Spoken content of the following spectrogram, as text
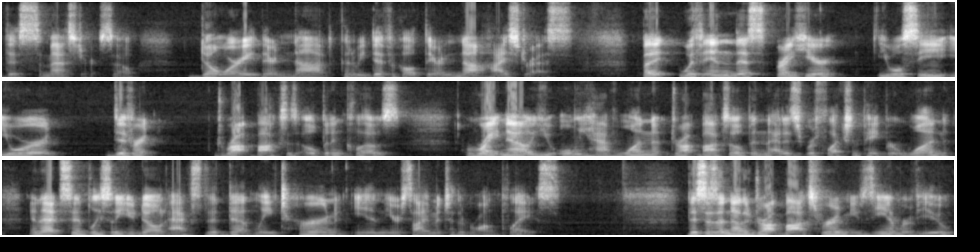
this semester. So don't worry, they're not going to be difficult. They're not high stress. But within this right here, you will see your different drop boxes open and close. Right now, you only have one drop box open, that is reflection paper one, and that's simply so you don't accidentally turn in your assignment to the wrong place. This is another Dropbox for a museum review.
